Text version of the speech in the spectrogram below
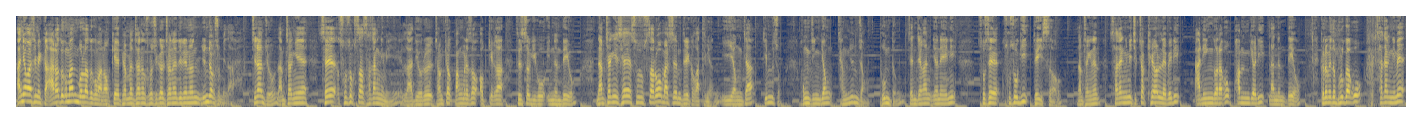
안녕하십니까. 알아도 그만 몰라도 그만 어깨에 변변찮은 소식을 전해드리는 윤정수입니다. 지난주 남창희의 새 소속사 사장님이 라디오를 전격 방문해서 업계가 들썩이고 있는데요. 남창희 새 소속사로 말씀드릴 것 같으면 이영자, 김숙, 홍진경, 장윤정, 붐등 쟁쟁한 연예인이 소세, 소속이 돼 있어 남창희는 사장님이 직접 케어 레벨이 아닌 거라고 판결이 났는데요. 그럼에도 불구하고 사장님의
